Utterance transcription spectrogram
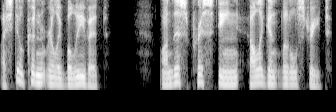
I still couldn't really believe it. On this pristine, elegant little street,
